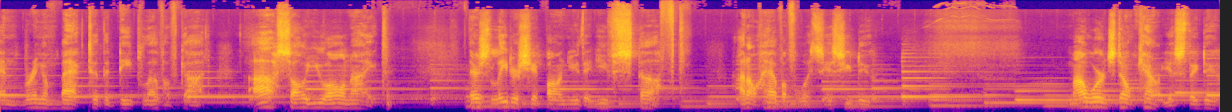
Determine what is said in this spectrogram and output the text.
and bring them back to the deep love of God. I saw you all night. There's leadership on you that you've stuffed. I don't have a voice. Yes, you do. My words don't count. Yes, they do.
